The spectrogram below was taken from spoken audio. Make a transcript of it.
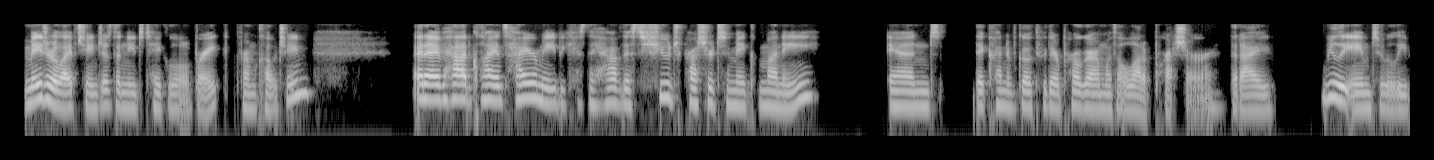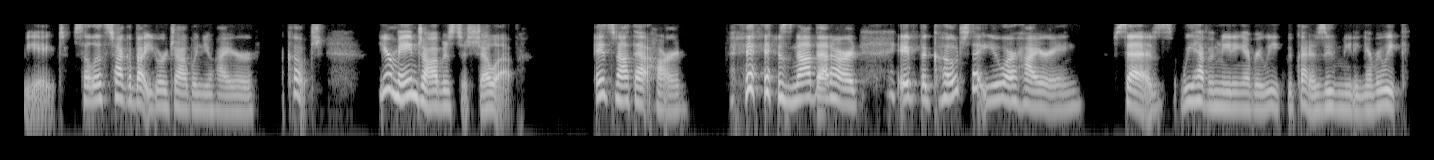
major life changes and need to take a little break from coaching. And I've had clients hire me because they have this huge pressure to make money and they kind of go through their program with a lot of pressure that I really aim to alleviate. So let's talk about your job when you hire a coach. Your main job is to show up. It's not that hard. it's not that hard. If the coach that you are hiring says, We have a meeting every week, we've got a Zoom meeting every week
